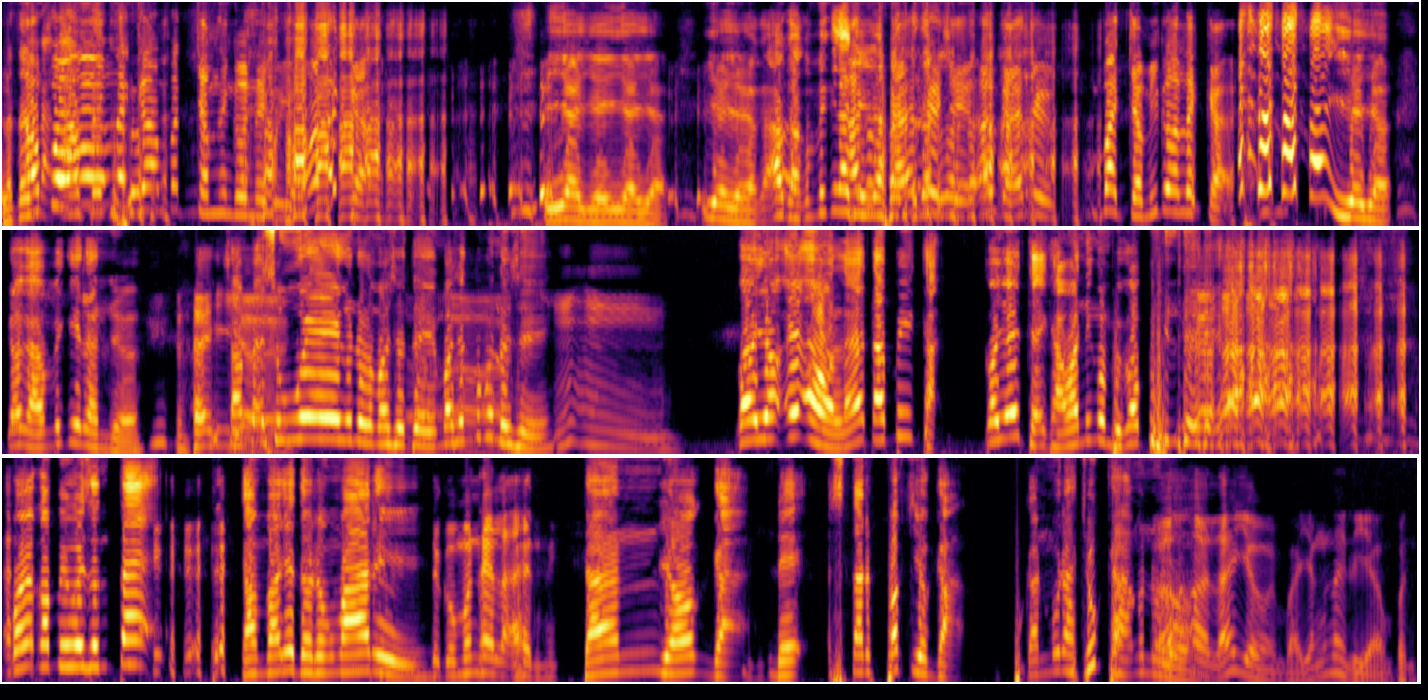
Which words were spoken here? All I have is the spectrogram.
Lah nak Apa oleh gak 4 jam ning ngene gak? Iya iya iya iya. Iya iya. Aku gak kepikiran sih. sih, aku gak ada. 4 jam iku oleh gak? Iya iya. Gak kepikiran yo. Iya. Sampai suwe ngono lho maksudnya. Maksudmu ngono sih. Heeh. Eh oleh tapi gak Kaya dek kawan ini ngombe kopi nih. Kaya kopi wis entek. Gambarnya dorong mari. Tuku menelaan. Dan yo gak dek Starbucks yo gak bukan murah juga ngono lho. Oh, lah ya bayangno ya ampun.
